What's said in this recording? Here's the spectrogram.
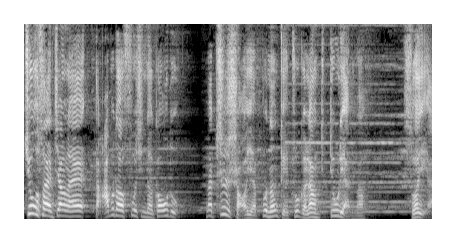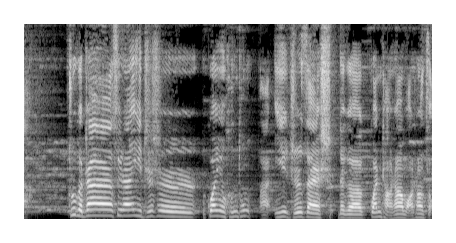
就算将来达不到父亲的高度，那至少也不能给诸葛亮丢脸吧。所以啊。诸葛瞻虽然一直是官运亨通啊，一直在是这个官场上往上走，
